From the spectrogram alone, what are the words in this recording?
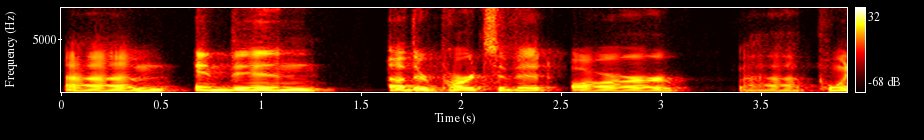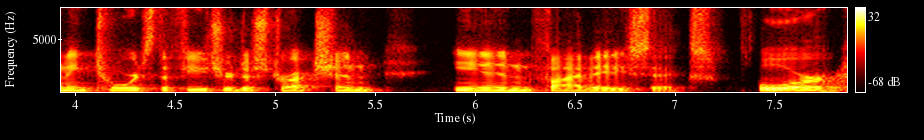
Um, and then other parts of it are uh, pointing towards the future destruction in 586. Or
